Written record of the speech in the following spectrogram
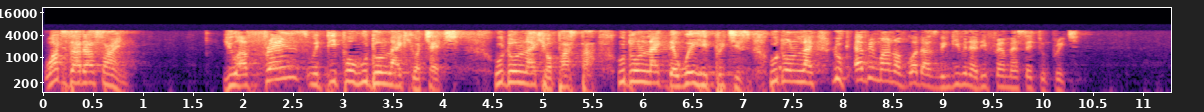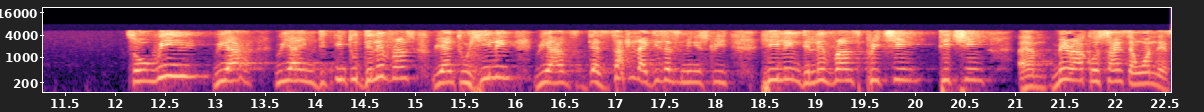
What is the other sign? You are friends with people who don't like your church, who don't like your pastor, who don't like the way he preaches, who don't like. Look, every man of God has been given a different message to preach. So we we are we are in, into deliverance, we are into healing, we are exactly like Jesus' ministry, healing, deliverance, preaching, teaching, um, miracles, signs and wonders.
